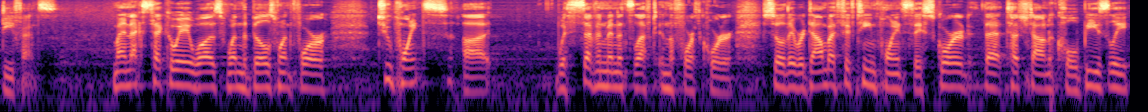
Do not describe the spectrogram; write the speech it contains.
defense. My next takeaway was when the Bills went for two points. Uh, with seven minutes left in the fourth quarter. So they were down by 15 points. They scored that touchdown to Cole Beasley.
